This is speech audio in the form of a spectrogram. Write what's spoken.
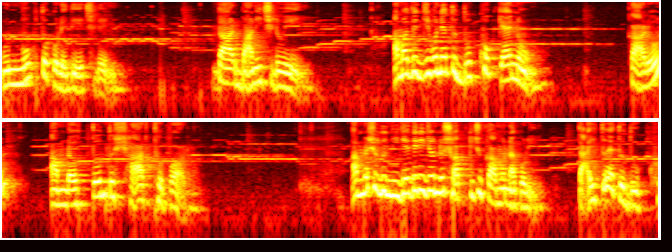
উন্মুক্ত করে দিয়েছিলেন। তার বাণী ছিল এই, আমাদের জীবনে এত দুঃখ কেন? কারণ আমরা অত্যন্ত স্বার্থপর। আমরা শুধু নিজেদেরই জন্য সব কিছু কামনা করি, তাই তো এত দুঃখ।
